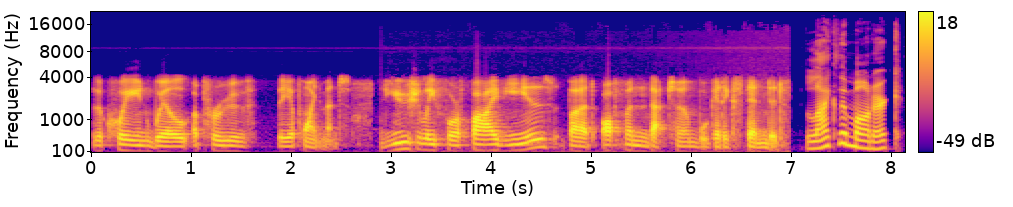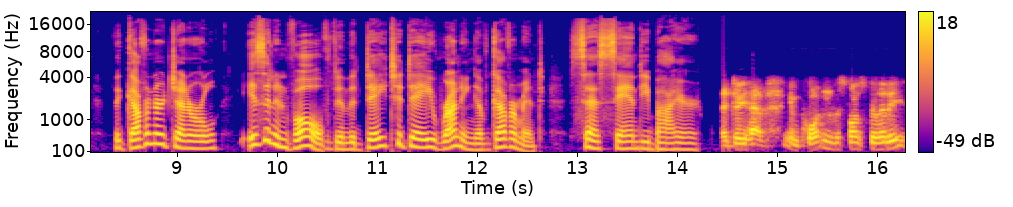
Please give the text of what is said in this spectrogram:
the Queen will approve the appointment. Usually for five years, but often that term will get extended. Like the monarch, the Governor General isn't involved in the day to day running of government, says Sandy Biar. They do have important responsibilities.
